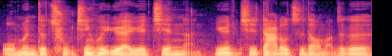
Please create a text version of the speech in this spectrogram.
我们的处境会越来越艰难，因为其实大家都知道嘛，这个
